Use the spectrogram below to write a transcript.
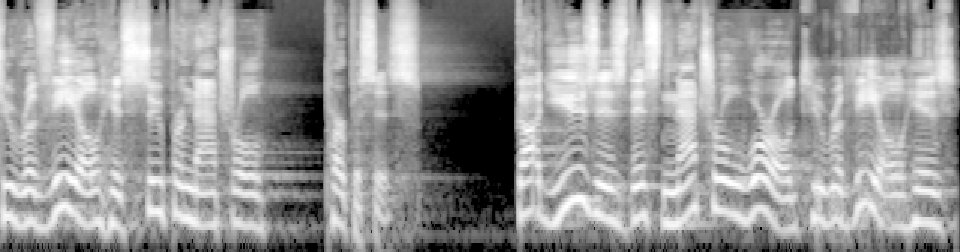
to reveal his supernatural purposes. God uses this natural world to reveal his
